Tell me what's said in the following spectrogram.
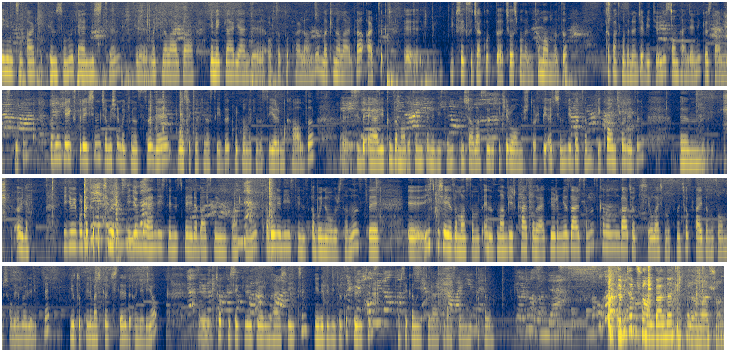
Benim için artık gün sonu gelmişti. E, makinalarda yemekler yendi, ortak toparlandı. Makinalarda artık e, yüksek sıcaklıkta çalışmalarını tamamladı. Kapatmadan önce videoyu son hallerini göstermek istedim. Bugünkü ekstra işim çamaşır makinesi ve bulaşık makinesiydi. Kurutma makinesi yarım kaldı. Ee, Siz de eğer yakın zamanda temizlemediyseniz inşallah size de fikir olmuştur. Bir açın, bir bakın, bir kontrol edin. Öyle. Videoyu burada kapatıyorum. Videomu beğendiyseniz beğene basmayı unutmazsanız, abone değilseniz abone olursanız ve e, hiçbir şey yazamazsanız en azından bir kalp olarak yorum yazarsanız kanalımın daha çok kişiye ulaşmasına çok faydanız olmuş oluyor böylelikle. YouTube beni başka kişilere de öneriyor. E, çok teşekkür ediyorum her şey için. Yeni bir videoda görüşürüz. Hoşçakalın güzel arkadaşlarım. Mutlu kalın. Gördüm az önce. Bak, O kadar Tabii tabii şu an benden çok param var şu an.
